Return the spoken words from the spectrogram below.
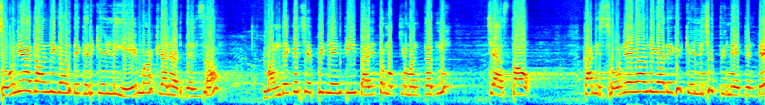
సోనియా గాంధీ గారి దగ్గరికి వెళ్ళి ఏం మాట్లాడాడు తెలుసా? మన దగ్గర చెప్పింది ఏంటి దళిత ముఖ్యమంత్రిని చేస్తాం. కానీ సోనియా గాంధీ గారి దగ్గరికి వెళ్ళి చెప్పింది ఏంటంటే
